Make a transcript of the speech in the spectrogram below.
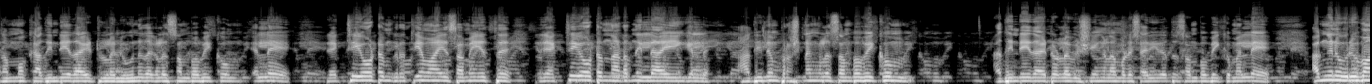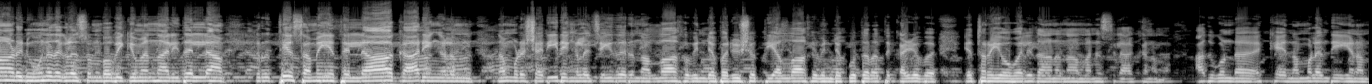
നമുക്ക് അതിന്റെതായിട്ടുള്ള ന്യൂനതകൾ സംഭവിക്കും. അല്ലേ? രക്തയോട്ടം കൃത്യമായ സമയത്ത് രക്തയോട്ടം നടന്നില്ല എങ്കിൽ അതിലും പ്രശ്നങ്ങൾ സംഭവിക്കും. അതിന്റെതായിട്ടുള്ള വിഷയങ്ങൾ നമ്മുടെ ശരീരത്ത് സംഭവിക്കും അല്ലേ? അങ്ങനെ ഒരുപാട് ന്യൂനതകൾ സംഭവിക്കും. എന്നാൽ ഇതെല്ലാം കൃത്യസമയത്ത് എല്ലാ കാര്യങ്ങളും നമ്മുടെ ശരീരങ്ങൾ ചെയ്തു തരുന്ന അള്ളാഹുവിന്റെ പരിശുദ്ധി അള്ളാഹുവിന്റെ കുതിരത്ത് കഴിവ് എത്രയോ വലുതാണ് നാം മനസ്സിലാക്കണം. അതുകൊണ്ട് ഒക്കെ നമ്മൾ എന്ത് ചെയ്യണം?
